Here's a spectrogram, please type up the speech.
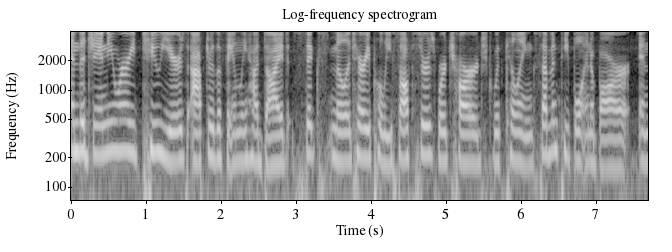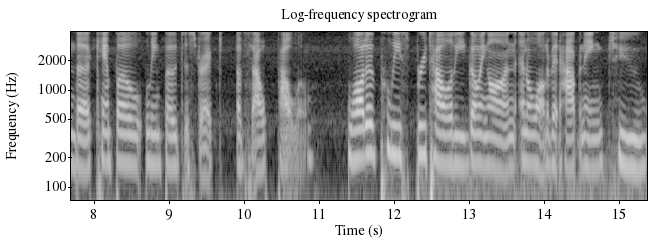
In the January two years after the family had died, six military police officers were charged with killing seven people in a bar in the Campo Limpo district of Sao Paulo. A lot of police brutality going on, and a lot of it happening to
